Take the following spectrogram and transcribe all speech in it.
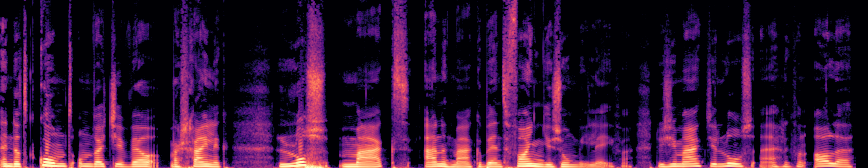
En dat komt omdat je wel waarschijnlijk losmaakt, aan het maken bent van je zombieleven. Dus je maakt je los eigenlijk van alle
